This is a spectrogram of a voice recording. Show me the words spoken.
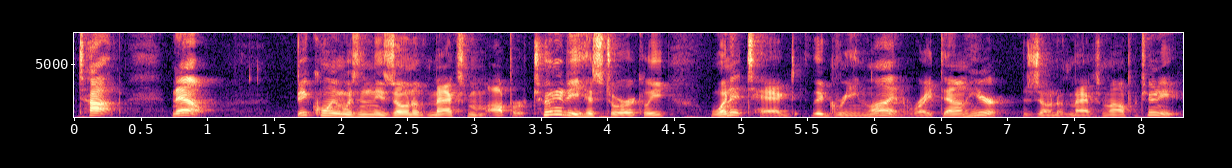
top. Now, Bitcoin was in the zone of maximum opportunity historically when it tagged the green line right down here. Zone of maximum opportunity,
